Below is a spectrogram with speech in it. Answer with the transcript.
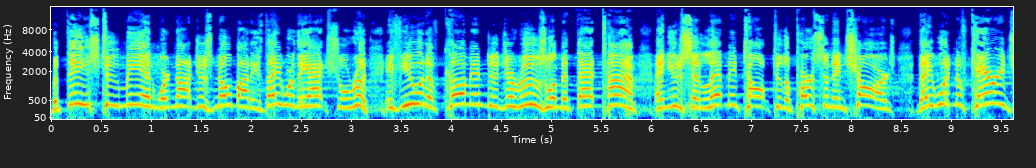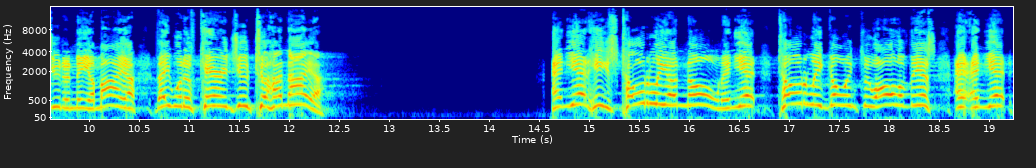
But these two men were not just nobodies. They were the actual root. If you would have come into Jerusalem at that time and you'd have said, let me talk to the person in charge, they wouldn't have carried you to Nehemiah. They would have carried you to Hananiah. And yet he's totally unknown and yet totally going through all of this. And, and, yet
